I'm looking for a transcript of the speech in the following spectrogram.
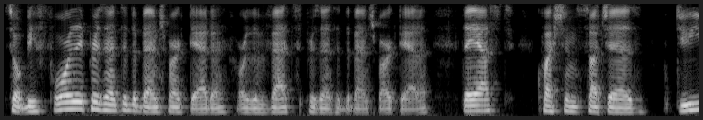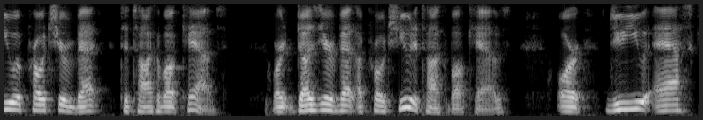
So before they presented the benchmark data, or the vets presented the benchmark data, they asked questions such as Do you approach your vet to talk about calves? Or does your vet approach you to talk about calves? Or do you ask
